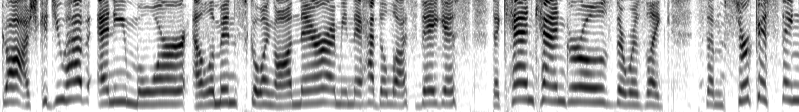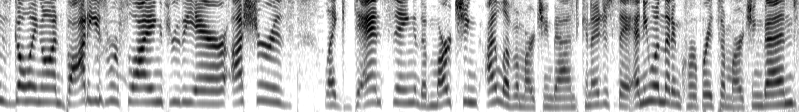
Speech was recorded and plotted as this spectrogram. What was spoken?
gosh, could you have any more elements going on there? I mean, they had the Las Vegas, the Can Can girls. There was like some circus things going on. Bodies were flying through the air. Usher is like dancing. The marching. I love a marching band. Can I just say, anyone that incorporates a marching band,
